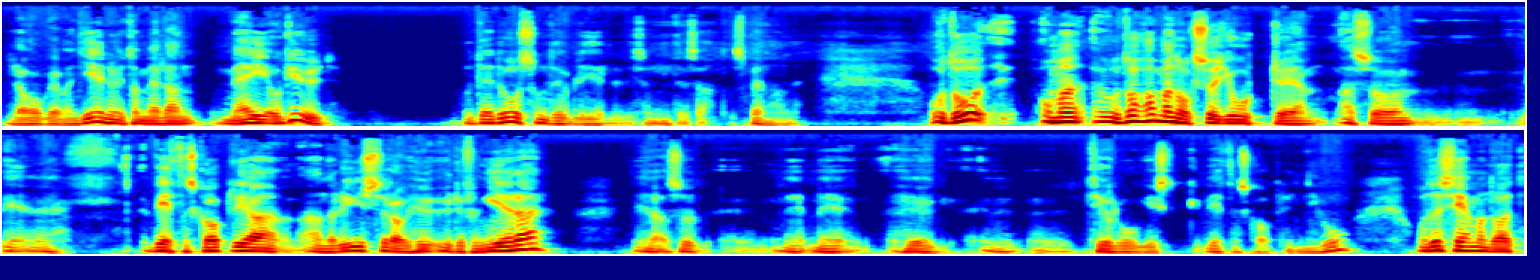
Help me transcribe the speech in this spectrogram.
lag och evangelium, utan mellan mig och Gud. Och det är då som det blir liksom intressant och spännande. Och då, man, och då har man också gjort eh, alltså, vetenskapliga analyser av hur, hur det fungerar. Eh, alltså med, med, hög eh, teologisk vetenskaplig nivå. Och då ser man då att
